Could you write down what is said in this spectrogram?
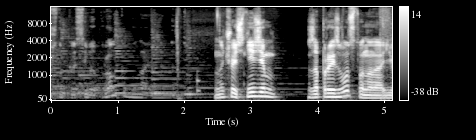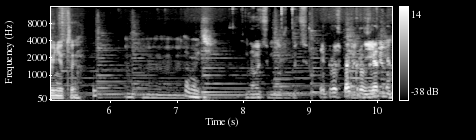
чтобы красивая промка была. Ну что, снизим за производство на юниты? Давайте. Давайте, может быть, И плюс 5 к разведке.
